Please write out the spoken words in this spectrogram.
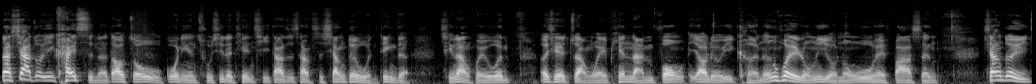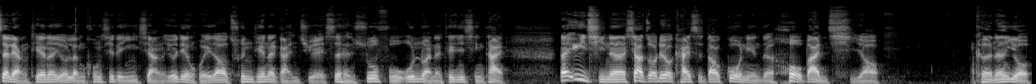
那下周一开始呢，到周五过年除夕的天气大致上是相对稳定的，晴朗回温，而且转为偏南风，要留意可能会容易有浓雾会发生。相对于这两天呢，有冷空气的影响，有点回到春天的感觉，是很舒服温暖的天气形态。那预期呢，下周六开始到过年的后半期哦。可能有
